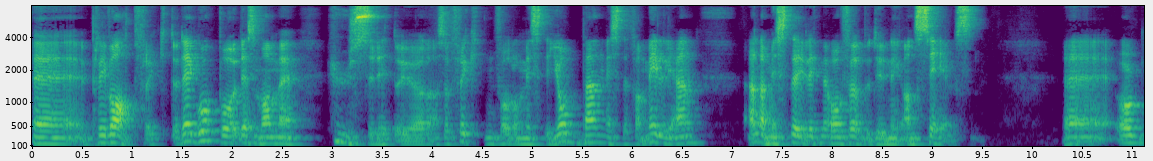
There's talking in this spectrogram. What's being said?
eh, privatfrykt. og Det går på det som har med huset ditt å gjøre. altså Frykten for å miste jobben, miste familien, eller miste litt mer overført betydning anseelsen. Eh, og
